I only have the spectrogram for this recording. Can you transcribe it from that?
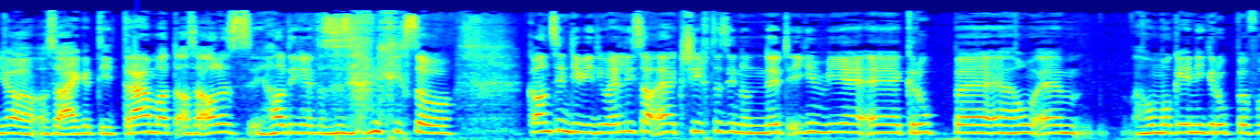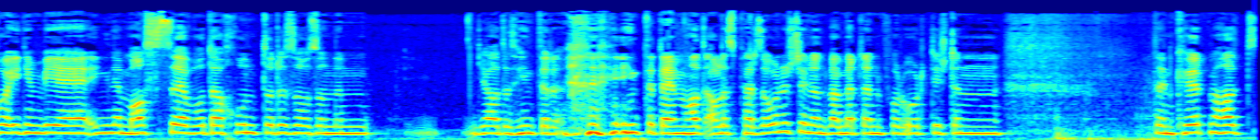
ja, also eigene Traumata, also alles halt irgendwie, dass es wirklich so ganz individuelle äh, Geschichten sind und nicht irgendwie eine Gruppe, eine ähm, homogene Gruppe von irgendwie irgendeiner Masse, wo da kommt oder so, sondern ja, dass hinter, hinter dem halt alles Personen stehen und wenn man dann vor Ort ist, dann dann hört man halt,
